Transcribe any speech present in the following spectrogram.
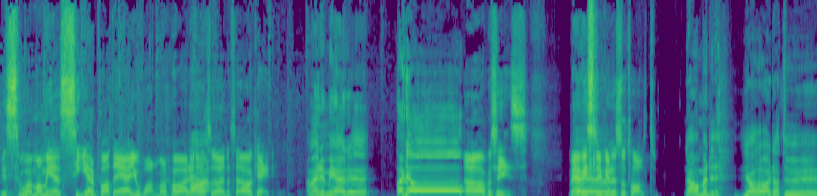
Det är svårt, man mer ser på att det är Johan, man hör det. Ja, Alltså, Okej, Ja, men det är mer... eh, ja precis. Men jag Eh, misslyckades totalt. Ja, men det- jag hörde att du,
